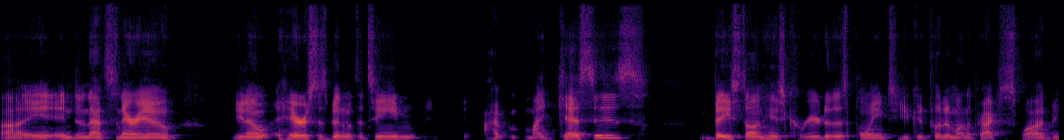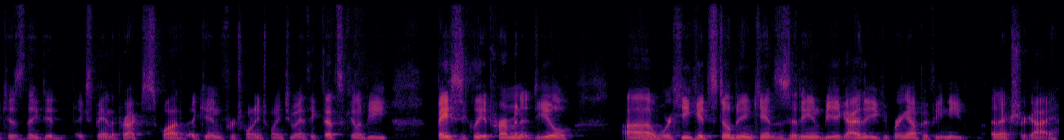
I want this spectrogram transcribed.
Uh, and in that scenario, you know, Harris has been with the team I, my guess is based on his career to this point, you could put him on the practice squad because they did expand the practice squad again for 2022. I think that's going to be basically a permanent deal uh, mm. where he could still be in Kansas City and be a guy that you could bring up if you need an extra guy.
